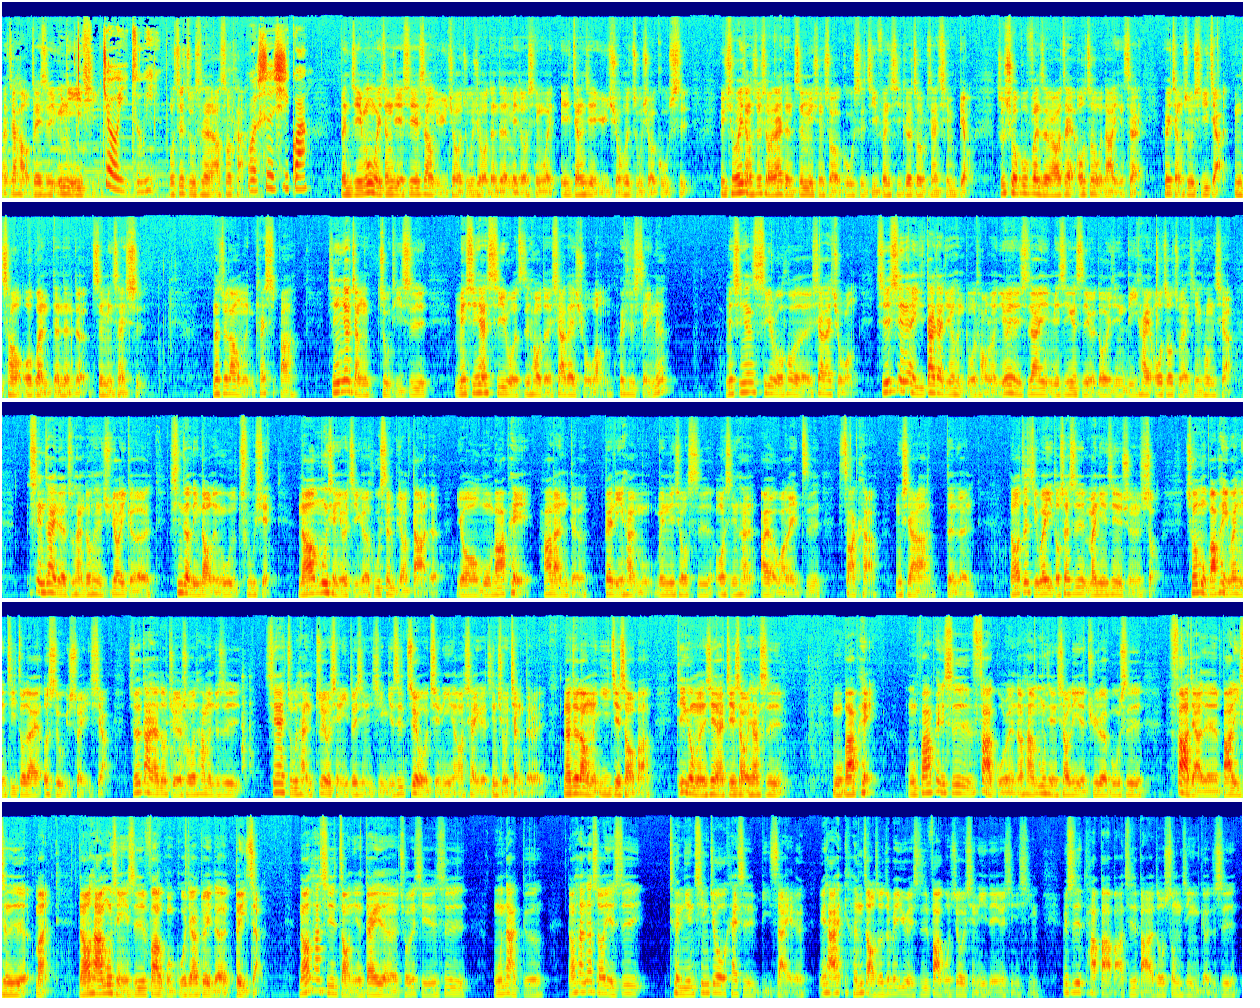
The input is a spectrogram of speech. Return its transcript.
大家好，这里是与你一起就已足矣。我是主持人阿索卡，我是西瓜。本节目为讲解世界上羽球、足球等等的每周新闻，以及讲解羽球或足球的故事。羽球会讲述小戴等知名选手的故事及分析各州比赛签表。足球部分则围绕在欧洲五大联赛，会讲述西甲、英超、欧冠等等的知名赛事。那就让我们开始吧。今天要讲的主题是梅西和 C 罗之后的下代球王会是谁呢？梅西跟 C 罗后的下代球王，其实现在已经大家已经有很多讨论，因为现在梅西跟 C 罗都已经离开欧洲主坛情况下，现在的主坛都很需要一个新的领导人物出现。然后目前有几个呼声比较大的，有姆巴佩、哈兰德、贝林汉姆、维尼修斯、欧辛汉、埃尔瓦雷兹、萨卡、穆西亚拉等人。然后这几位也都算是蛮年轻的选手，除了姆巴佩以外，年纪都在二十五岁以下。就是大家都觉得说他们就是现在足坛最有潜力、最年轻，也是最有潜力，然后下一个金球奖的人。那就让我们一一介绍吧。第一个，我们先来介绍一下是姆巴佩。姆巴佩是法国人，然后他目前效力的俱乐部是法甲的巴黎圣日耳曼，然后他目前也是法国国家队的队长。然后他其实早年待的球队其实是摩纳哥，然后他那时候也是。很年轻就开始比赛了，因为他很早的时候就被誉为是法国最有潜力的一个行星。就是他爸爸其实把他都送进一个就是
